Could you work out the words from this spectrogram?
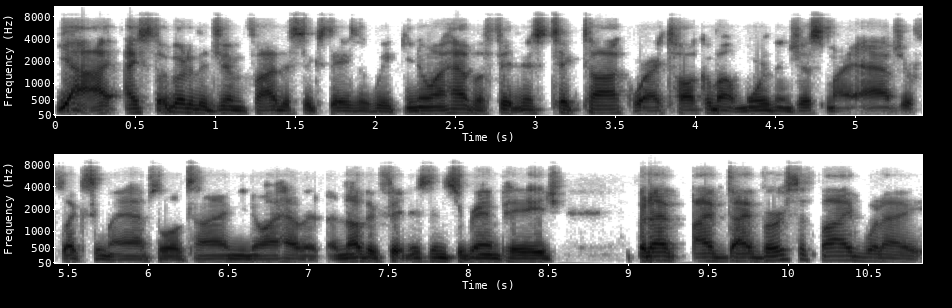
yeah, I, I, still go to the gym five to six days a week. You know, I have a fitness TikTok where I talk about more than just my abs or flexing my abs all the time. You know, I have another fitness Instagram page, but I've, I've diversified what I,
